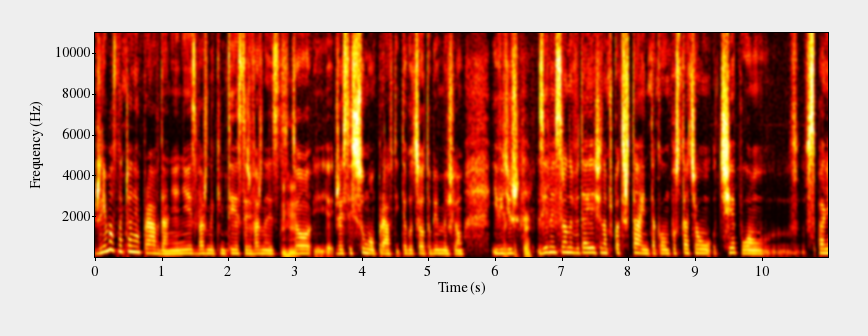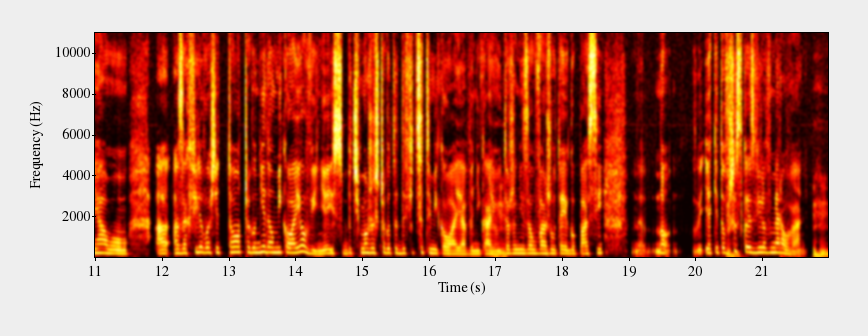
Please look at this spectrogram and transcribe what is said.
że nie ma znaczenia prawda, nie, nie jest ważne, kim ty jesteś, ważne jest mhm. to, że jesteś sumą prawd i tego, co o tobie myślą. I widzisz, tak, tak, tak. z jednej strony wydaje się na przykład Stein taką postacią ciepłą, wspaniałą, a, a za chwilę właśnie to, czego nie dał Mikołajowi, nie? Jest być może z czego te deficyty Mikołaja wynikają mhm. i to, że nie zauważył tej jego pasji, no, jakie to wszystko jest wielowymiarowe. Mhm.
